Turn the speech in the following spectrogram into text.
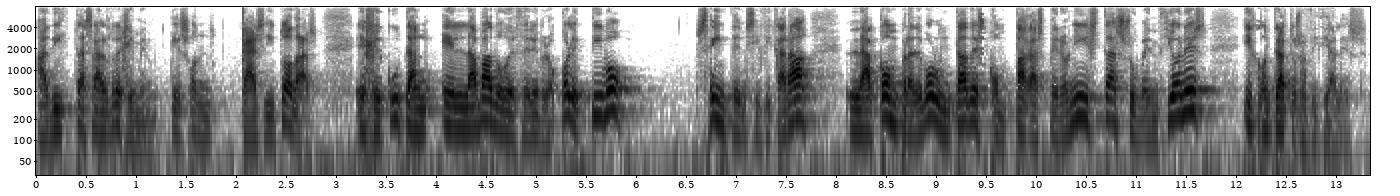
adictas al régimen, que son casi todas, ejecutan el lavado de cerebro colectivo, se intensificará la compra de voluntades con pagas peronistas, subvenciones y contratos oficiales.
